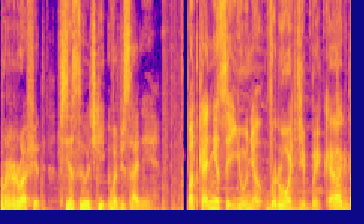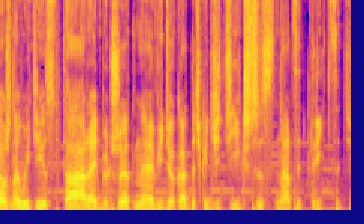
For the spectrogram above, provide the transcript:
профит. Все ссылочки в описании. Под конец июня вроде бы как должна выйти старая бюджетная видеокарточка GTX 1630.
